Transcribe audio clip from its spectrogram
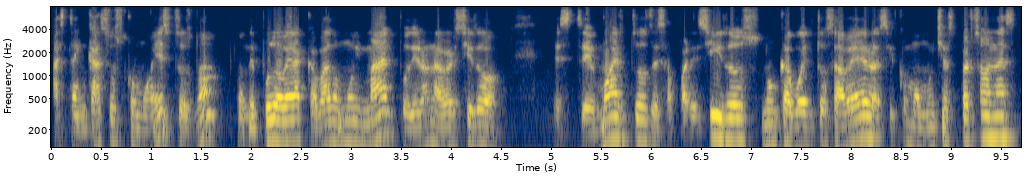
hasta en casos como estos, ¿no? Donde pudo haber acabado muy mal, pudieron haber sido este, muertos, desaparecidos, nunca vueltos a ver, así como muchas personas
